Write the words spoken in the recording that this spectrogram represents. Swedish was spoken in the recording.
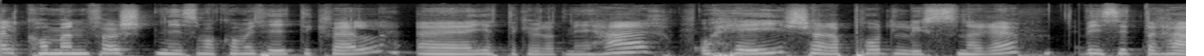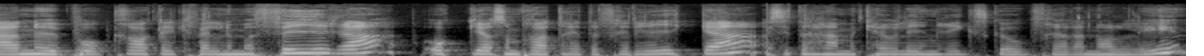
Välkommen först ni som har kommit hit ikväll. Eh, jättekul att ni är här. Och hej kära poddlyssnare. Vi sitter här nu på Krakelkväll nummer fyra och jag som pratar heter Fredrika. Jag sitter här med Caroline Rigskog, Freda Nolli.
